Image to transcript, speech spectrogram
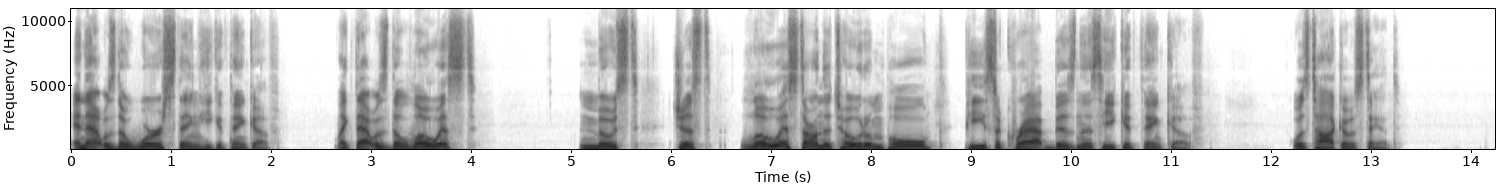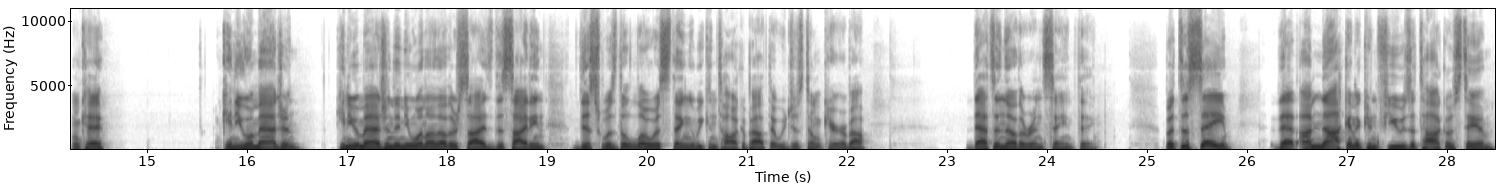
And that was the worst thing he could think of. Like that was the lowest, most just lowest on the totem pole piece of crap business he could think of was taco stand. Okay? Can you imagine? Can you imagine anyone on other sides deciding this was the lowest thing we can talk about that we just don't care about? That's another insane thing. But to say that I'm not going to confuse a taco stand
